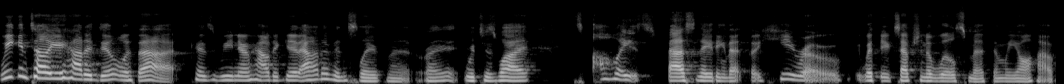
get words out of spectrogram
we can tell you how to deal with that because we know how to get out of enslavement, right? Which is why it's always fascinating that the hero, with the exception of Will Smith, and we all have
